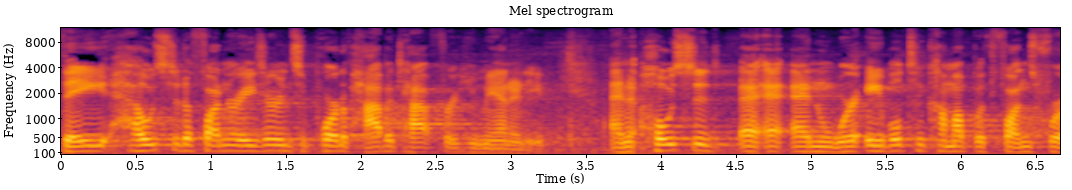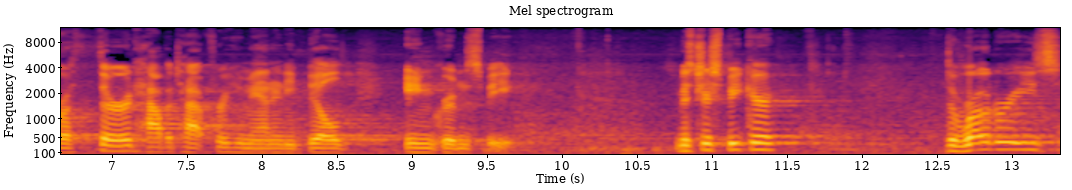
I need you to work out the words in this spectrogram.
they hosted a fundraiser in support of Habitat for Humanity and hosted and were able to come up with funds for a third Habitat for Humanity build in Grimsby. Mr. Speaker, the Rotaries,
